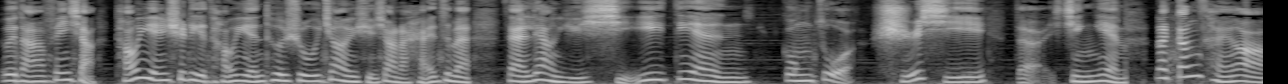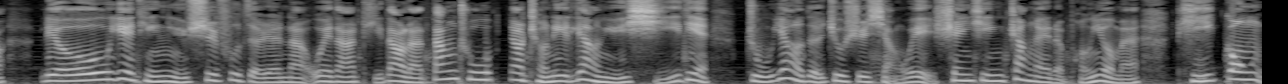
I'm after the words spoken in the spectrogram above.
为大家分享桃园市立桃园特殊教育学校的孩子们在亮鱼洗衣店工作实习的经验。那刚才啊。刘月婷女士负责人呢，为大家提到了当初要成立亮鱼洗衣店，主要的就是想为身心障碍的朋友们提供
